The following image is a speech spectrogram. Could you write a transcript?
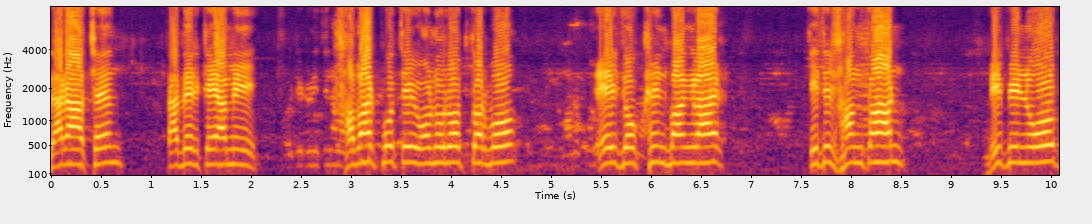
যারা আছেন, তাদেরকে আমি সবার প্রতি অনুরোধ করব, এই দক্ষিণ বাংলার কৃতি সন্তান, বিপিন উড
